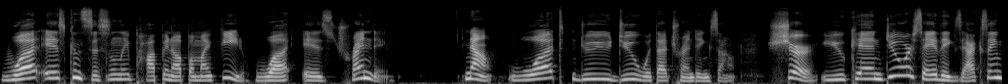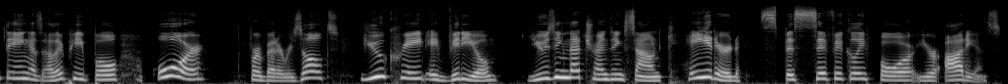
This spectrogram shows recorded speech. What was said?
What is consistently popping up on my feed? What is trending? Now, what do you do with that trending sound? Sure, you can do or say the exact same thing as other people, or for better results, you create a video using that trending sound catered specifically for your audience.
